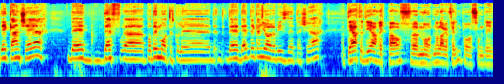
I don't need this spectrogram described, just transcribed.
det kan skje. Det, det, uh, på den måten skulle det, er det, de kan gjøre hvis dette skjer. Det at de har rippa off eh, måten å lage film på som de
